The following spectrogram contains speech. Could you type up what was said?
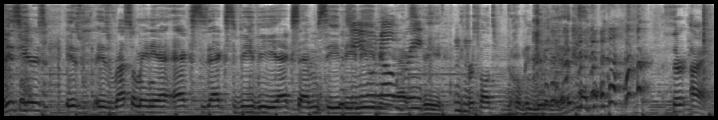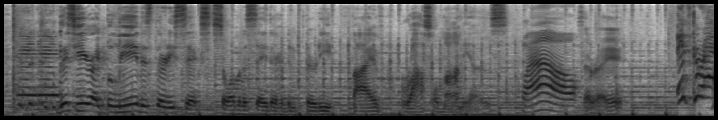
This year's is is WrestleMania X XVV XMCVV Do you know Greek? Mm-hmm. First of all, it's Roman numerals. Thir- all right. This year, I believe, is 36, so I'm gonna say there have been 35 WrestleManias. Wow. Is that right? It's correct.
